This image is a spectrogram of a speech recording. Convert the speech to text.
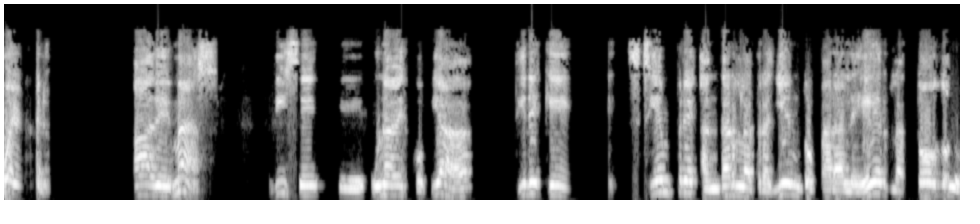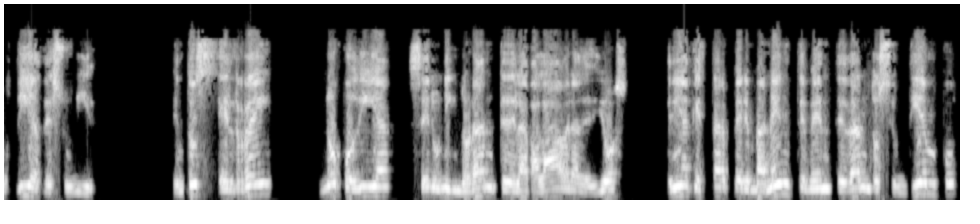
Bueno, además, dice que una vez copiada, tiene que siempre andarla trayendo para leerla todos los días de su vida. Entonces el rey no podía ser un ignorante de la palabra de Dios, tenía que estar permanentemente dándose un tiempo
